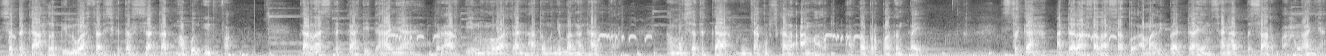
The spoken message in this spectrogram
sedekah lebih luas dari sekedar zakat maupun infak karena sedekah tidak hanya berarti mengeluarkan atau menyumbangkan harta namun sedekah mencakup segala amal atau perbuatan baik sedekah adalah salah satu amal ibadah yang sangat besar pahalanya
